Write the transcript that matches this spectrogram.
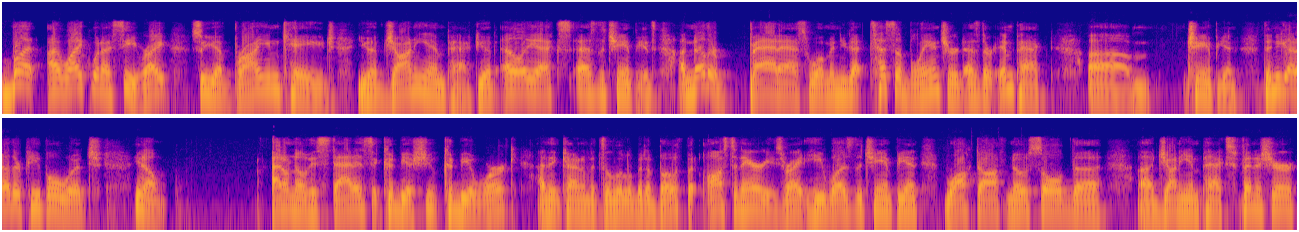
But I like what I see, right? So you have Brian Cage, you have Johnny Impact, you have LAX as the champions. Another badass woman, you got Tessa Blanchard as their Impact um, champion. Then you got other people which, you know, I don't know his status. It could be a shoot, could be a work. I think kind of it's a little bit of both. But Austin Aries, right? He was the champion, walked off, no sold the uh, Johnny Impact's finisher.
